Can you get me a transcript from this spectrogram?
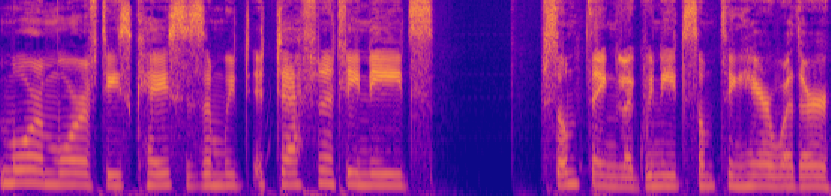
more and more of these cases, and we it definitely needs something like we need something here whether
